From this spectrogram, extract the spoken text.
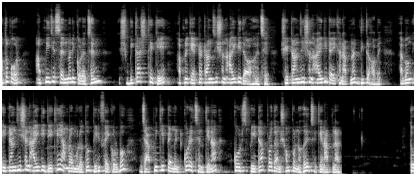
অতপর আপনি যে সেন্ড মানি করেছেন বিকাশ থেকে আপনাকে একটা ট্রানজিশন আইডি দেওয়া হয়েছে। সেই ট্রানজিশন আইডিটা এখানে আপনার দিতে হবে। এবং এই ট্রানজিশন আইডি দেখেই আমরা মূলত ভেরিফাই করব যে আপনি কি পেমেন্ট করেছেন কিনা কোর্স ফিটা প্রদান সম্পন্ন হয়েছে কিনা আপনার। তো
